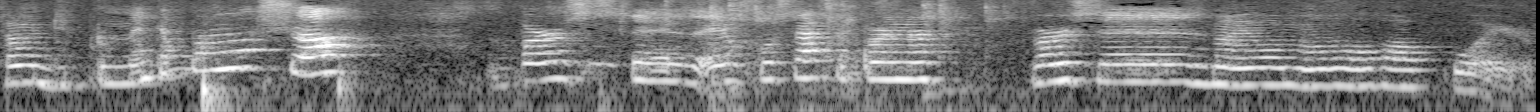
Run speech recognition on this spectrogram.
Time to commit up on the shop versus Air Force Afterburner versus my own Mohawk Warrior.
